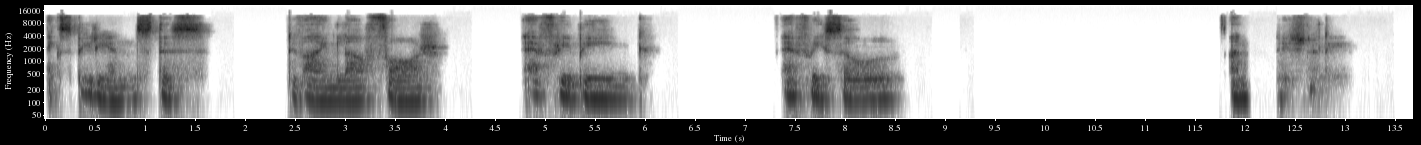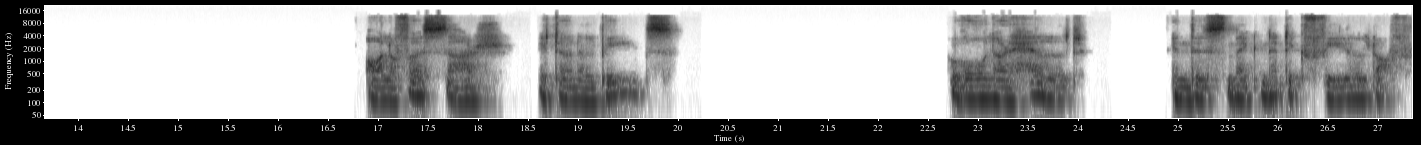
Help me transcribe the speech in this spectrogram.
experience this divine love for every being, every soul, unconditionally. All of us are eternal beings who all are held in this magnetic field of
